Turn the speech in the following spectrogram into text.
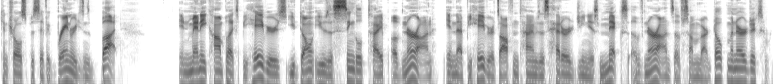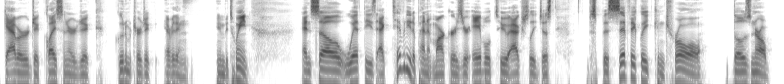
controls specific brain regions. But in many complex behaviors, you don't use a single type of neuron in that behavior. It's oftentimes this heterogeneous mix of neurons of some are dopaminergic, some are GABAergic, glycinergic, glutamatergic, everything in between. And so with these activity dependent markers, you're able to actually just specifically control those neural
